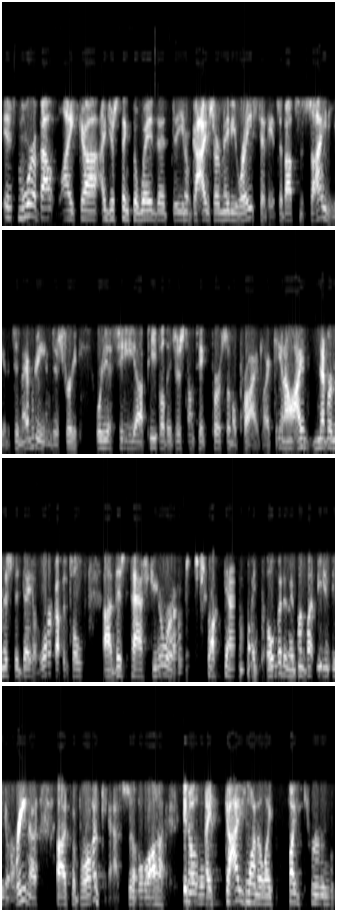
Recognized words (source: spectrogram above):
it's more about like uh, I just think the way that you know guys are maybe raised today. It's about society, and it's in every industry where you see uh, people that just don't take personal pride. Like you know, I never missed a day of work up until uh, this past year where I was struck down by COVID, and they wouldn't let me in the arena uh, to broadcast. So uh, you know, like guys want to like fight through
